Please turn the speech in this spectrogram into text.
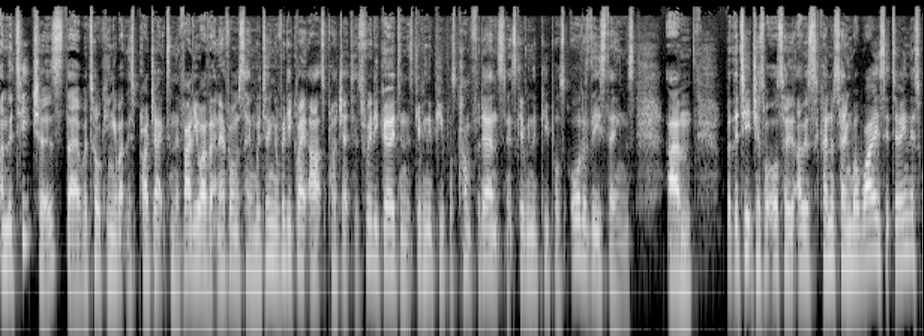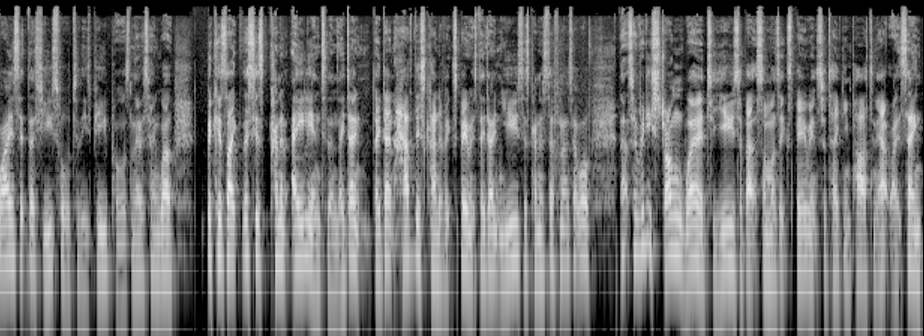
and the teachers there were talking about this project and the value of it, and everyone was saying, We're doing a really great arts project. It's really good, and it's giving the pupils confidence, and it's giving the pupils all of these things. Um, but the teachers were also, I was kind of saying, Well, why is it doing this? Why is it this useful to these pupils? And they were saying, Well, because like this is kind of alien to them. They don't they don't have this kind of experience. They don't use this kind of stuff. And I was like, well, that's a really strong word to use about someone's experience for taking part in the outright, saying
